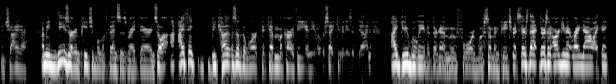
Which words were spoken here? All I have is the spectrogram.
to China. I mean, these are impeachable offenses right there. And so I, I, think because of the work that Kevin McCarthy and the oversight committees have done, I do believe that they're going to move forward with some impeachments. There's that. There's an argument right now. I think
